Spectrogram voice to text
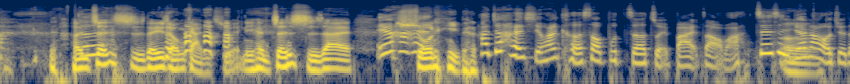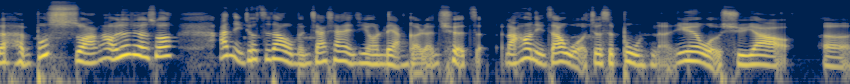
很真实的一种感觉，你很真实在，因为他说你的，他就很喜欢咳嗽不遮嘴巴，你知道吗？这件事情就让我觉得很不爽啊！我就觉得说啊，你就知道我们家现在已经有两个人确诊，然后你知道我就是不能，因为我需要呃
